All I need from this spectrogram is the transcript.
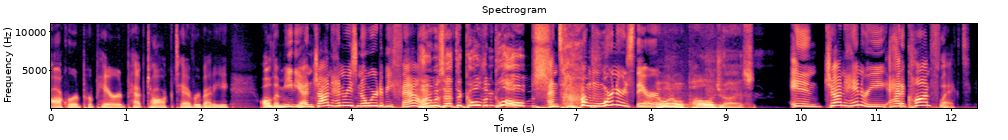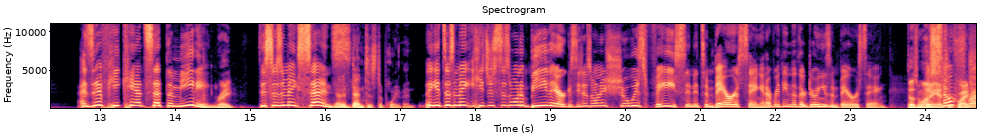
awkward, prepared pep talk to everybody, all the media. And John Henry's nowhere to be found. I was at the Golden Globes. and Tom Werner's there. I want to apologize. and John Henry had a conflict, as if he can't set the meeting. Right. This doesn't make sense. He had a dentist appointment. Like it doesn't make. He just doesn't want to be there because he doesn't want to show his face, and it's embarrassing, and everything that they're doing is embarrassing. Doesn't want to answer so questions.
